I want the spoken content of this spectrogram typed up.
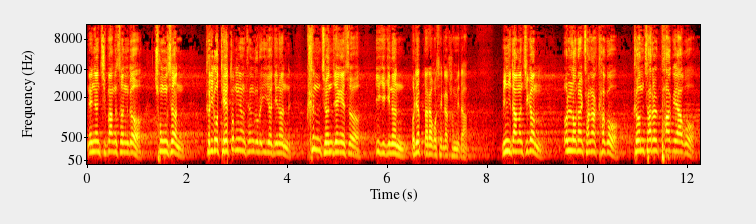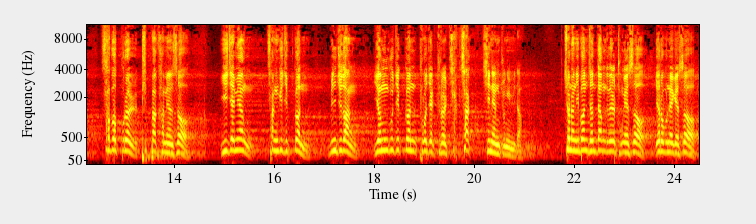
내년 지방선거, 총선, 그리고 대통령 선거로 이어지는 큰 전쟁에서 이기기는 어렵다라고 생각합니다. 민주당은 지금 언론을 장악하고 검찰을 파괴하고 사법부를 핍박하면서 이재명 장기 집권 민주당 영구 집권 프로젝트를 착착 진행 중입니다. 저는 이번 전당대회를 통해서 여러분에게서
